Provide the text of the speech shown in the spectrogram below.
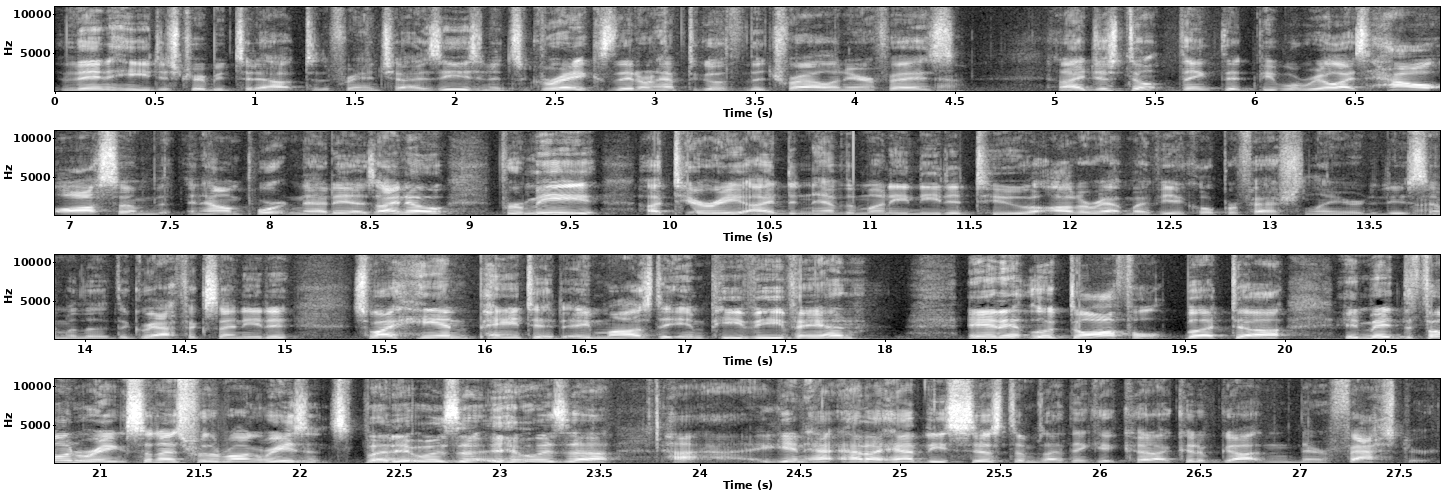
then he distributes it out to the franchisees, and it's great because they don't have to go through the trial and error phase. Yeah. And I just don't think that people realize how awesome and how important that is. I know for me, uh, Terry, I didn't have the money needed to auto wrap my vehicle professionally or to do right. some of the, the graphics I needed. So I hand painted a Mazda MPV van. And it looked awful, but uh, it made the phone ring sometimes for the wrong reasons. But right. it was, a, it was a, again, had I had these systems, I think it could I could have gotten there faster.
